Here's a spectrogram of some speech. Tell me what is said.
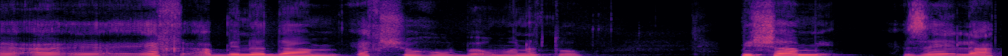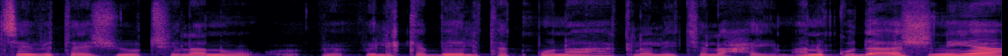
אה, אה, אה, איך הבן אדם, איך שהוא באומנותו. משם זה לעצב את האישיות שלנו ולקבל את התמונה הכללית של החיים. הנקודה השנייה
